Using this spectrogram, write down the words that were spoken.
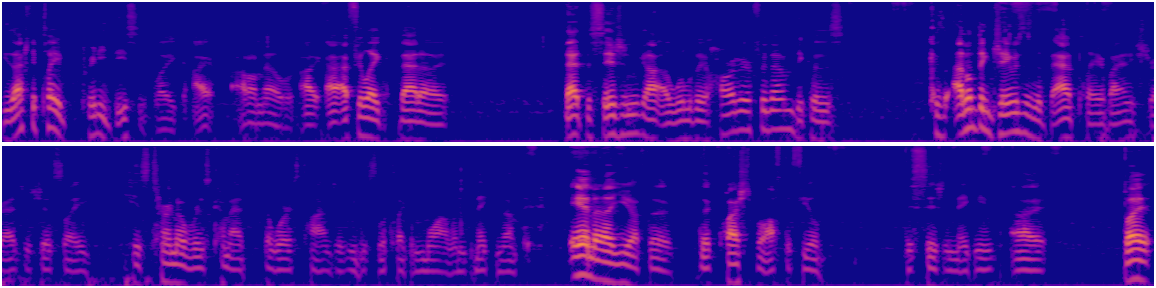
he's actually played pretty decent. Like I I don't know. I I feel like that uh that decision got a little bit harder for them because because I don't think Jameis is a bad player by any stretch. It's just like his turnovers come at the worst times, and he just looks like a moron when he's making them. And uh, you have the the questionable off the field decision making. Uh, but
